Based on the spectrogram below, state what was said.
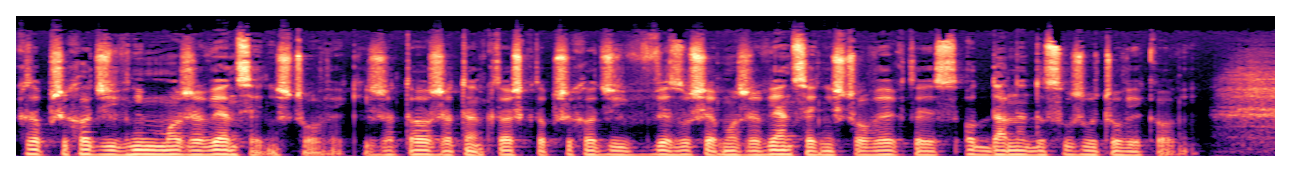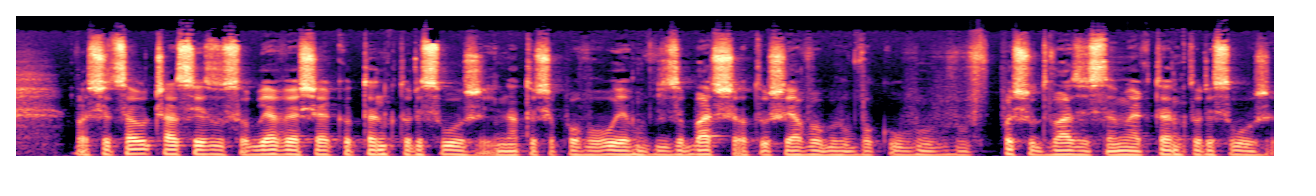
kto przychodzi w nim może więcej niż człowiek i że to, że ten ktoś, kto przychodzi w Jezusie może więcej niż człowiek, to jest oddane do służby człowiekowi. Właśnie cały czas Jezus objawia się jako ten, który służy i na to się powołuje. Mówi, zobaczcie, otóż ja wokół, w, pośród was jestem jak ten, który służy,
